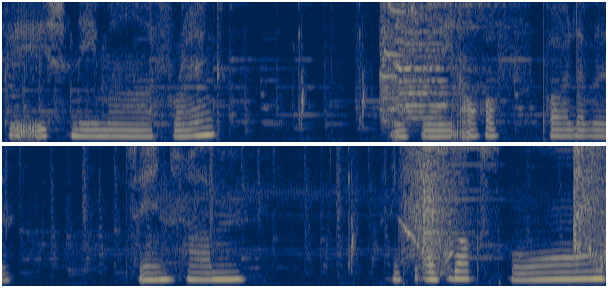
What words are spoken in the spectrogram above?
Okay, ich nehme Frank. Ich will ihn auch auf Power Level 10 haben. Nächste Box und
